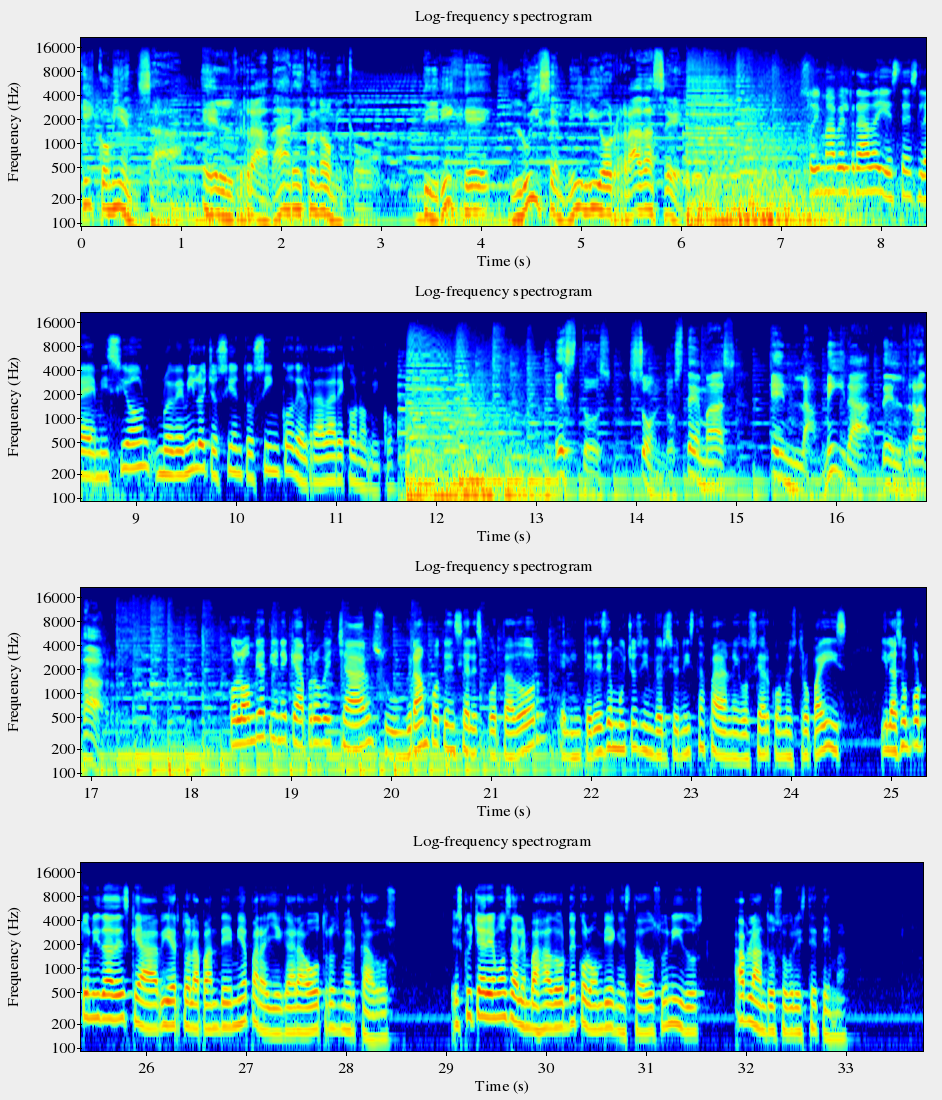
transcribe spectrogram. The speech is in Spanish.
Aquí comienza el Radar Económico. Dirige Luis Emilio Radacé. Soy Mabel Rada y esta es la emisión 9805 del Radar Económico. Estos son los temas en la mira del radar. Colombia tiene que aprovechar su gran potencial exportador, el interés de muchos inversionistas para negociar con nuestro país y las oportunidades que ha abierto la pandemia para llegar a otros mercados. Escucharemos al embajador de Colombia en Estados Unidos hablando sobre este tema.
